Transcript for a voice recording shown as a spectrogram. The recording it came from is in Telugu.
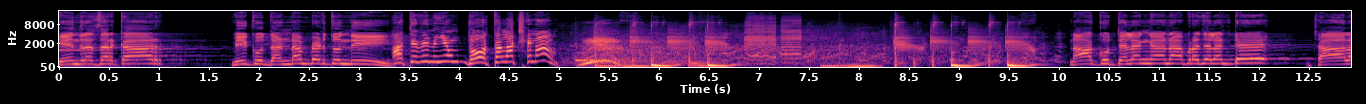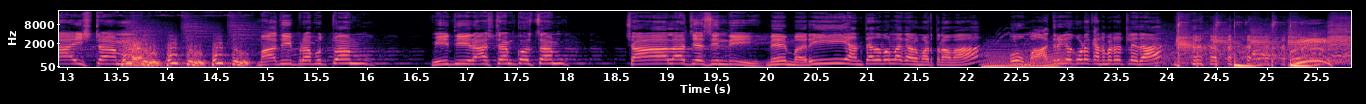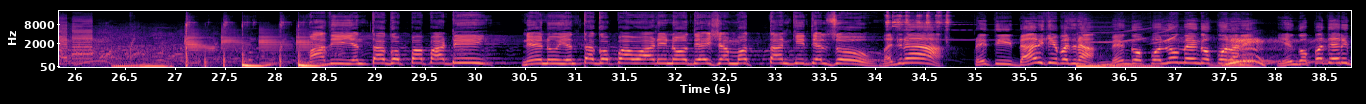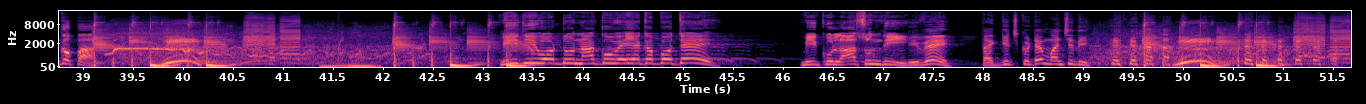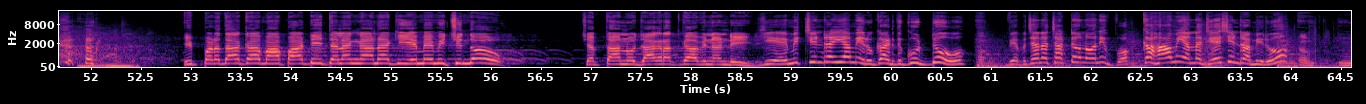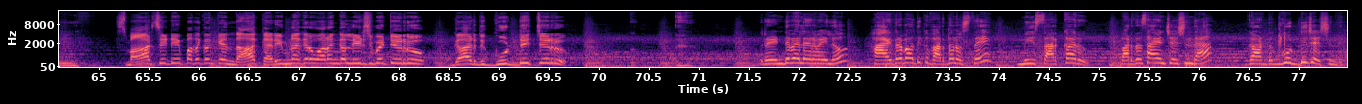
కేంద్ర సర్కార్ మీకు దండం పెడుతుంది. అతి వినయం దోత లక్షణం. నాకు తెలంగాణ ప్రజలంటే చాలా ఇష్టం. మాది ప్రభుత్వం మీది రాష్ట్రం కోసం చాలా చేసింది. మేం మరీ అంత ఎదవల్లా కనబడుతున్నామా? ఓ మాదిరిగా కూడా కనబడట్లేదా? ఎంత గొప్ప పార్టీ? నేను ఎంత గొప్ప వాడినో దేశం మొత్తానికి తెలుసు. భజన! ప్రతి దానికి భజన. మేం గొప్పోళ్ళు మేం గొప్పోళ్ళు అని ఏం గొప్ప దేనికి గొప్ప? మీది ఓటు నాకు వేయకపోతే మీకు లాస్ ఉంది. ఇవే తగ్గించుకుంటే మంచిది. ఇప్పటిదాకా మా పార్టీ తెలంగాణకి ఏమేమి ఇచ్చిందో చెప్తాను జాగ్రత్తగా వినండి. ఏమిచ్చిండ్రయ్యా మీరు? గడిది గుడ్డు. విభజన చట్టంలోని ఒక్క హామీ అన్న చేసిండ్రా మీరు? స్మార్ట్ సిటీ పథకం కింద కరీంనగర్ వరంగల్ నిడిచిపెట్టిర్రు. గాడిది గుడ్డిచ్చిర్రు. రెండు వేల ఇరవైలో హైదరాబాద్కి వరదలు వస్తే మీ సర్కారు వరద సాయం చేసిందా? గడ్డ గుడ్డు చేసింది.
